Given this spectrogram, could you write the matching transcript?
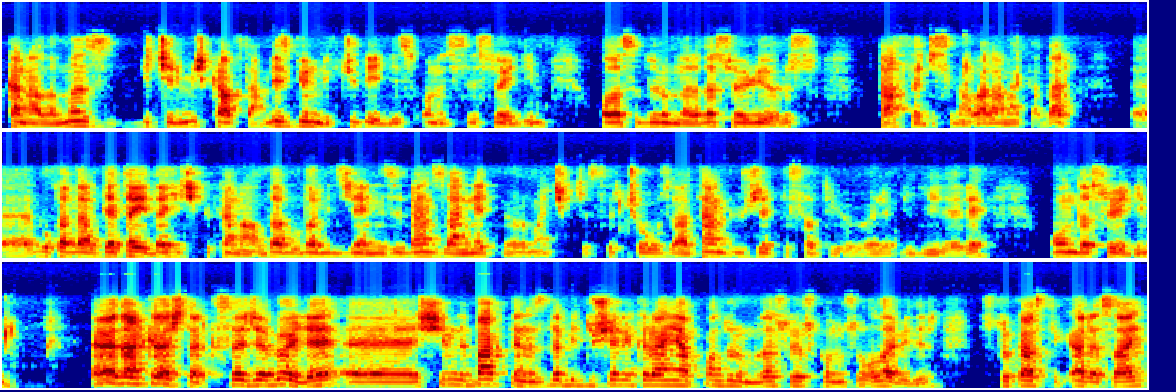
kanalımız biçilmiş kaftan. Biz günlükçü değiliz. Onu size söyleyeyim. Olası durumları da söylüyoruz. Tahtacısına varana kadar. Ee, bu kadar detayı da hiçbir kanalda bulabileceğinizi ben zannetmiyorum açıkçası. Çoğu zaten ücretli satıyor böyle bilgileri. Onu da söyleyeyim. Evet arkadaşlar kısaca böyle. Şimdi baktığınızda bir düşeni kıran yapma durumu da söz konusu olabilir. Stokastik RSI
